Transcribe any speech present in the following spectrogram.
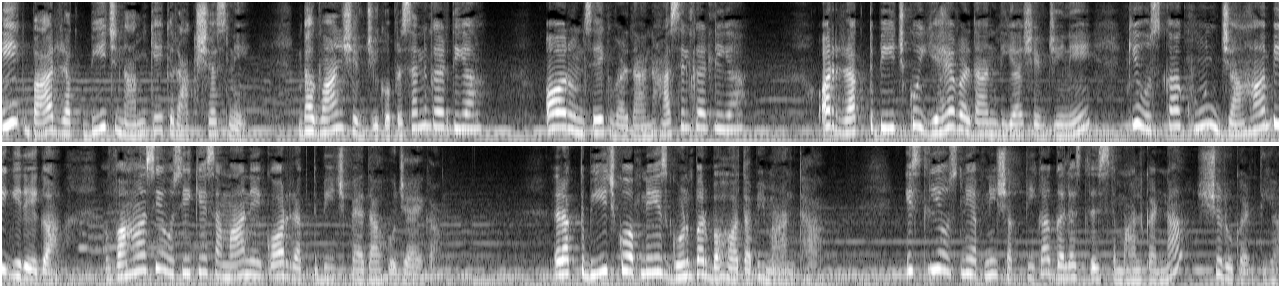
एक बार रक्तबीज नाम के एक राक्षस ने भगवान शिव जी को प्रसन्न कर दिया और उनसे एक वरदान हासिल कर लिया। और रक्त बीज को यह वरदान दिया शिव जी ने कि उसका खून जहाँ भी गिरेगा, वहाँ से उसी के समान एक और रक्त बीज पैदा हो जाएगा। रक्त बीज को अपने इस गुण पर बहुत अभिमान था। इसलिए उसने अपनी शक्ति का गलत इस्तेमाल करना शुरू कर दिया।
